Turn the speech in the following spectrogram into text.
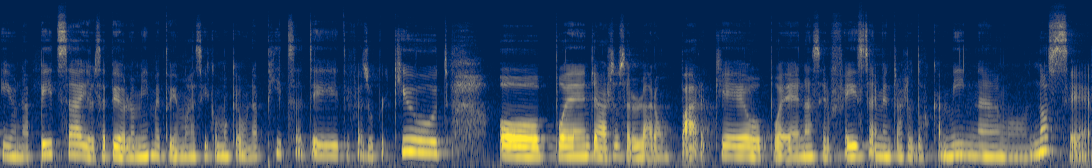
y una pizza y él se pidió lo mismo y tuvimos así como que una pizza date y fue super cute. O pueden llevar su celular a un parque o pueden hacer FaceTime mientras los dos caminan o no sé,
